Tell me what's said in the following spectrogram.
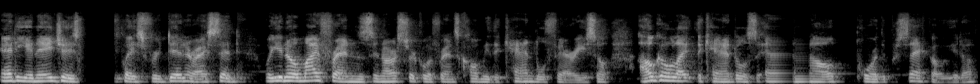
Eddie and AJ's place for dinner. I said, "Well, you know, my friends in our circle of friends call me the Candle Fairy, so I'll go light the candles and I'll pour the prosecco." You know.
